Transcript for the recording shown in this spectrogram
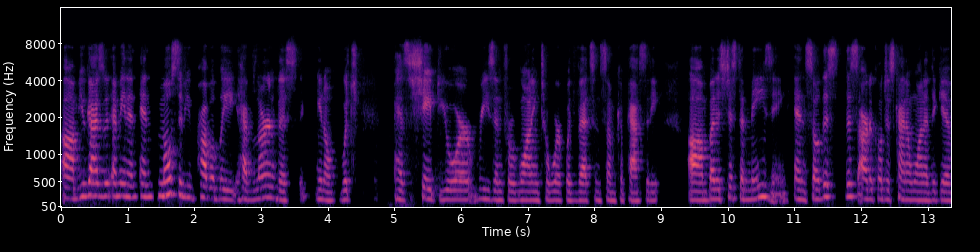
Um, you guys, I mean, and, and most of you probably have learned this, you know, which has shaped your reason for wanting to work with vets in some capacity. Um, but it's just amazing. And so this this article just kind of wanted to give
